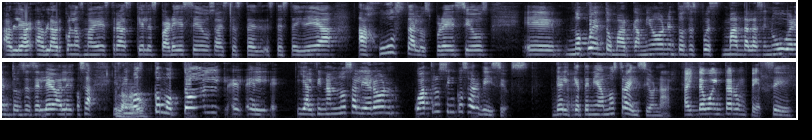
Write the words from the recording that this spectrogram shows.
hablar, hablar con las maestras, ¿qué les parece? O sea, esta, esta, esta, idea, ajusta los precios, eh, no pueden tomar camión, entonces pues mándalas en Uber, entonces elévale, o sea, hicimos como todo el, y al final nos salieron cuatro o cinco servicios del que teníamos tradicional. Ahí te voy a interrumpir. Sí.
